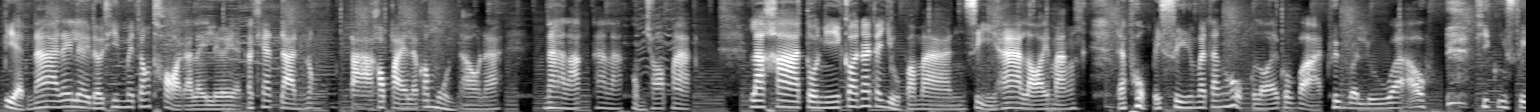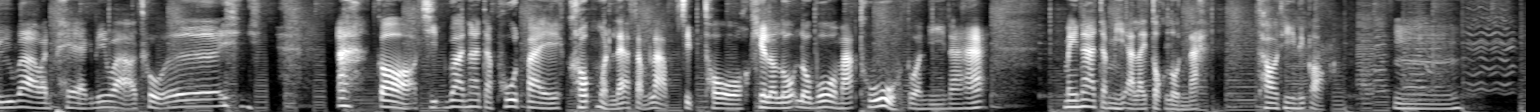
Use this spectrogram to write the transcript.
เปลี่ยนหน้าได้เลยโดยที่ไม่ต้องถอดอะไรเลยอะก็แค่ดันลง ตาเข้าไปแล้วก็หมุนเอานะ น่ารักน่ารักผมชอบมาก ราคาตัวนี้ก็น่าจะอยู่ประมาณ 4-500 มั้ง แต่ผมไปซื้อมาตั้ง 600 กว่าบาท เพิ่งมารู้ว่าเอ้าที่กูซื้อมามันแพงนี่หว่าโถเอ้ยอะก็คิดว่าน่าจะพูดไปครบหมดแล้วสำหรับ 10 โทเคโลโลโลโบมาร์คทูตัวนี้นะฮะ ไม่น่าจะมีอะไรตกหล่นนะ เท่าที่นึกออก อืม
